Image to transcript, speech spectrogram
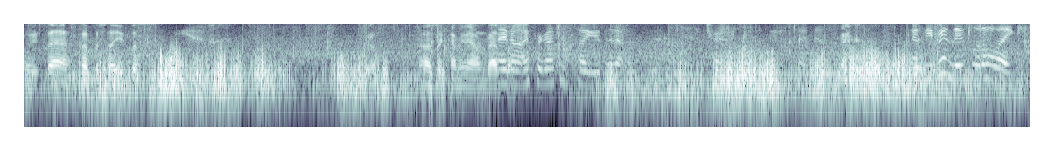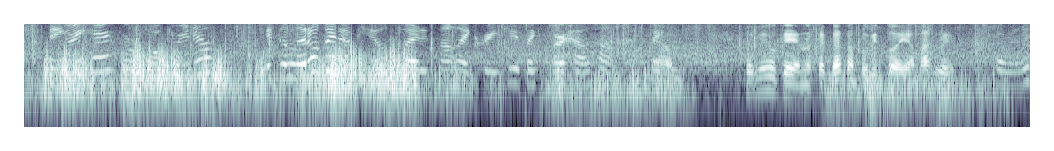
Hoy está, está pesadito, Yeah. pero vamos a caminar un rato. I know. I forgot to tell you that I was trying to on the other side now. Because even this little like thing right here, where we're walking right now, it's a little bit uphill, but it's not like crazy. It's like our house, huh? Like, Um, digo que nuestra casa un poquito todavía más, güey. oh really?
